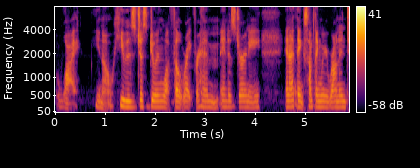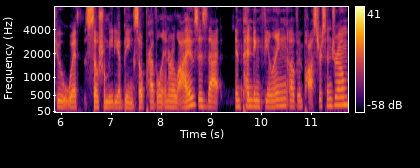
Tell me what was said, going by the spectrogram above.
why. You know, he was just doing what felt right for him and his journey. And I think something we run into with social media being so prevalent in our lives is that impending feeling of imposter syndrome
